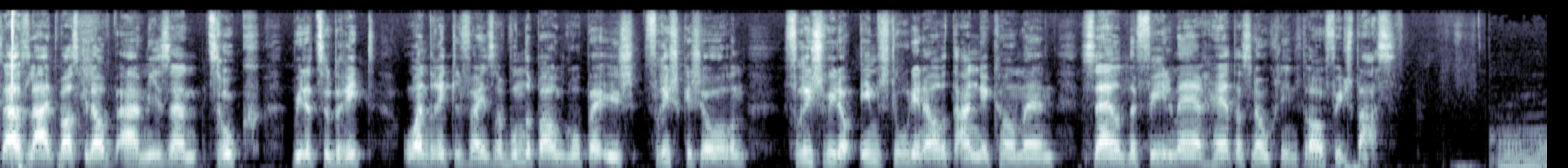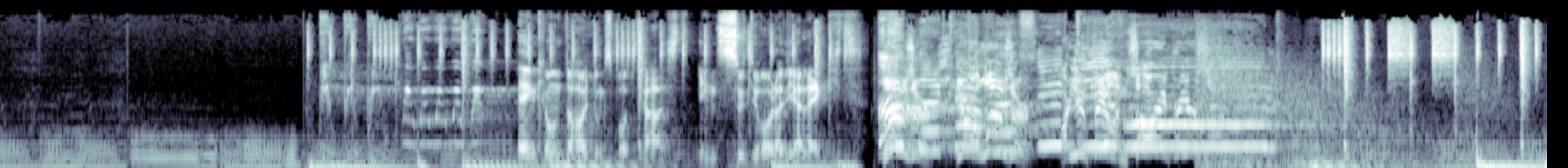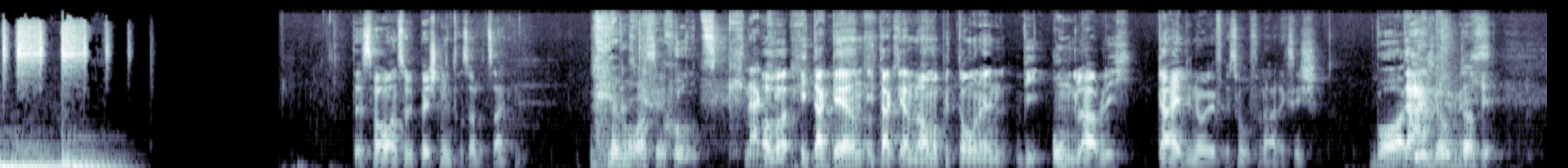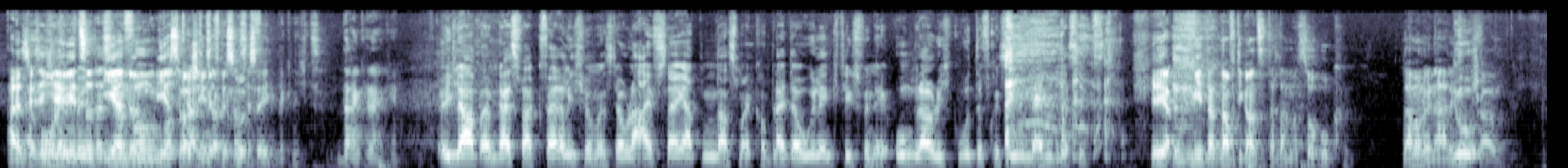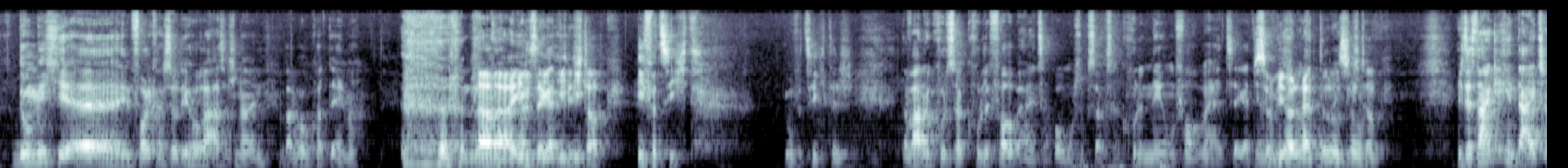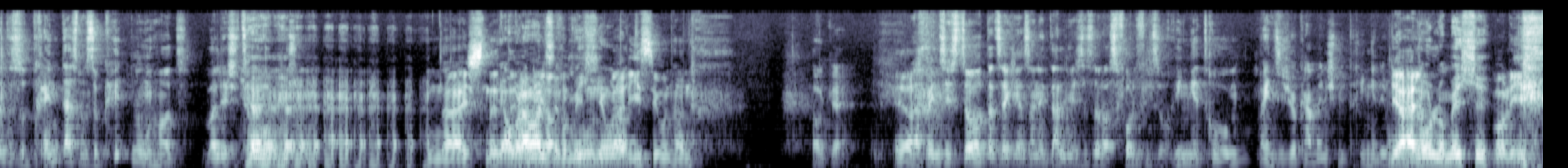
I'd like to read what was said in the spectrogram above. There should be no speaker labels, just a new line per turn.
Servus Leute, was geht ab? Äh, wir sind zurück, wieder zu dritt. Ein Drittel von unserer wunderbaren Gruppe ist frisch geschoren, frisch wieder im Studienort angekommen. Sehr und noch viel mehr. Hört das noch Intro. Viel Spaß.
Enke Unterhaltungspodcast in Südtiroler Dialekt.
Loser! You're a loser! Are you feeling sorry for yourself?
Das war eines der besten Intros aller Zeiten.
Kurz, knackig.
Aber ich darf gern, ich darf gern nochmal betonen, wie unglaublich geil die neue Frisur von Alex ist.
Boah, ich
danke,
hab das.
Michi.
Also,
Also ich
ohne
jetzt so,
ihr
ich
noch nie so eine schöne Frisur gesehen.
Danke, danke.
Ich glaube, ähm, das war gefährlich, wenn wir es da live sagen, dass mein kompletter angelenkt ist, wenn eine unglaublich gute Frisur neben dir sitzt.
Ja, ja, wir dachten auf die ganze Zeit mal so hucken. Lass mal noch in Alex
Du-
schauen.
Du, Michi, äh, in Volk hast du die Horaso schneiden. War gar kein Thema.
Nein, nein,
Ich sehe
ich,
die
ich, ich,
stark.
ich verzichte.
Du verzichtest. Da war noch cool, so eine coole Farbe, habe ich jetzt Mal schon gesagt, so eine coole Neonfarbe. hat die
So violett oder so.
stark. Ist das eigentlich in Deutschland so Trend, dass man so Ketten hat? Weil ich jetzt schon-
Nein, ist nicht.
Ja, aber noch
einfach
mich
weil ich sie unhan.
Okay.
Ja.
Ja, bei uns ist so, tatsächlich so in Italien ist es so, dass voll viel so Ringe tragen. Bei uns ist ja kein Mensch mit Ringen.
Ja, hallo.
Hallo Michi.
Wohl ich.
